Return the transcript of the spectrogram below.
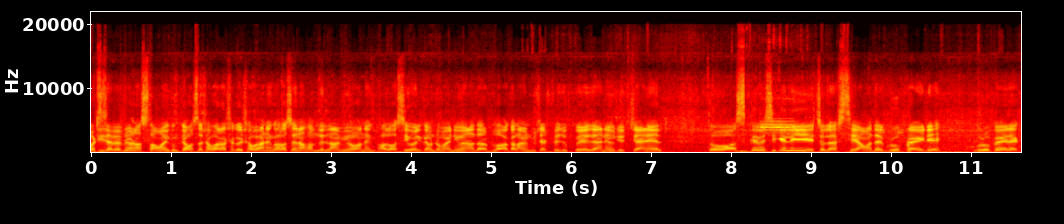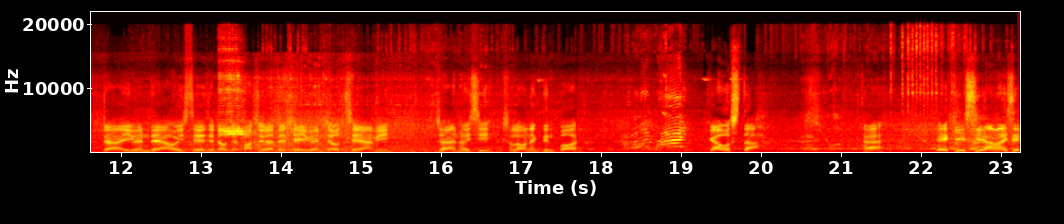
হোয়াট ইজ এভরিওয়ান আসসালামু আলাইকুম কেমন আছেন সবার আশা করি সবাই অনেক ভালো আছেন আলহামদুলিল্লাহ আমিও অনেক ভালো আছি welcome to my new another blog Alamin Biswas Facebook page and YouTube channel তো আজকে বেসিক্যালি চলে আসছি আমাদের গ্রুপ রাইডে গ্রুপের একটা ইভেন্ট দেওয়া হয়েছে যেটা হচ্ছে পাঁচুরাতে সেই ইভেন্টে হচ্ছে আমি জয়েন হয়েছি আসলে অনেক দিন পর কে অবস্থা? হ্যাঁ? এ কি সিয়াম আইছে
